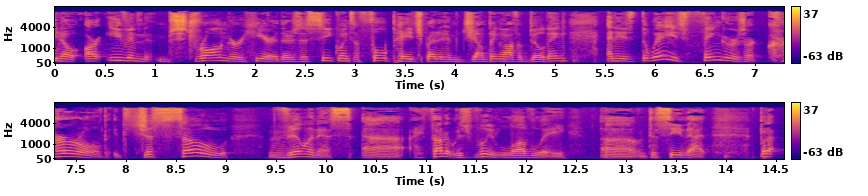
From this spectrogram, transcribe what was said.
you know, are even stronger here. There's a sequence, a full page spread of him jumping off a building, and his the way his fingers are curled. It's just so villainous. Uh, I thought it was really lovely um, to see that, but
